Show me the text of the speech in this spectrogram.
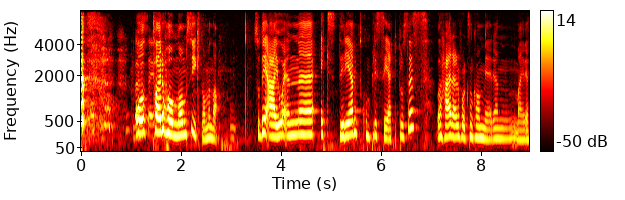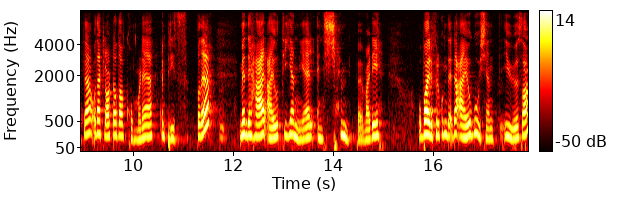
og tar hånd om sykdommen, da. Så det er jo en eh, ekstremt komplisert prosess. Og her er det folk som kan mer enn meg, vet jeg. Og det er klart at da kommer det en pris på det. Men det her er jo til gjengjeld en kjempeverdi. Og bare for å kommentere, Det er jo godkjent i USA.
